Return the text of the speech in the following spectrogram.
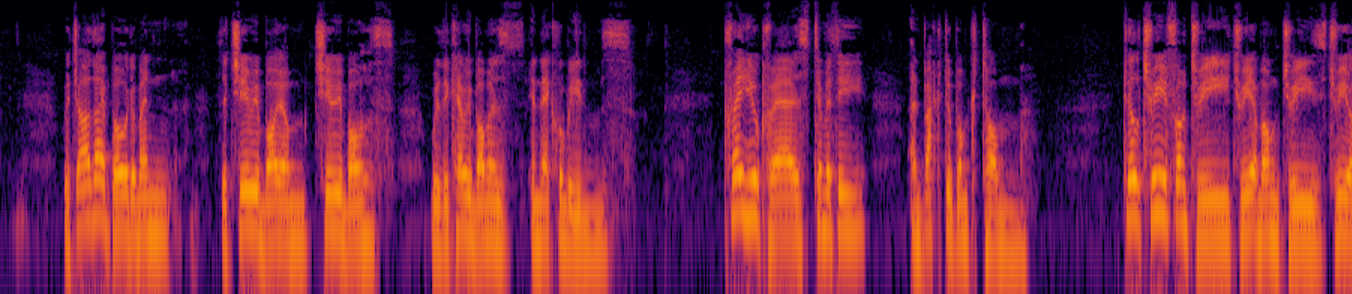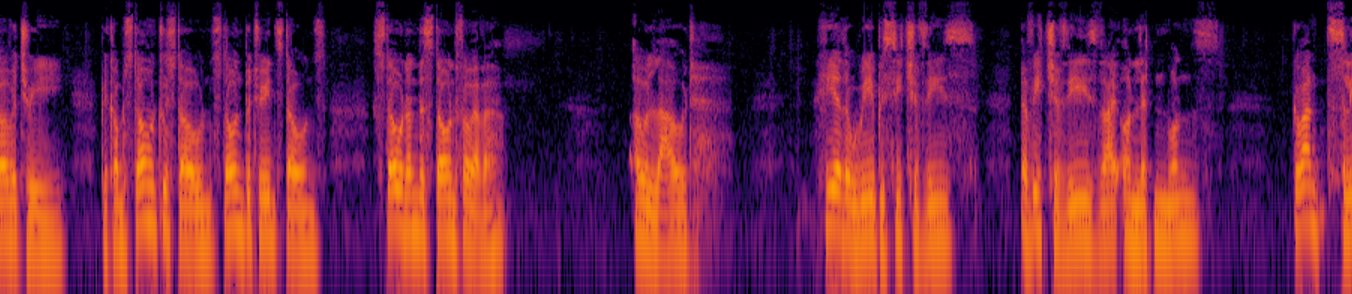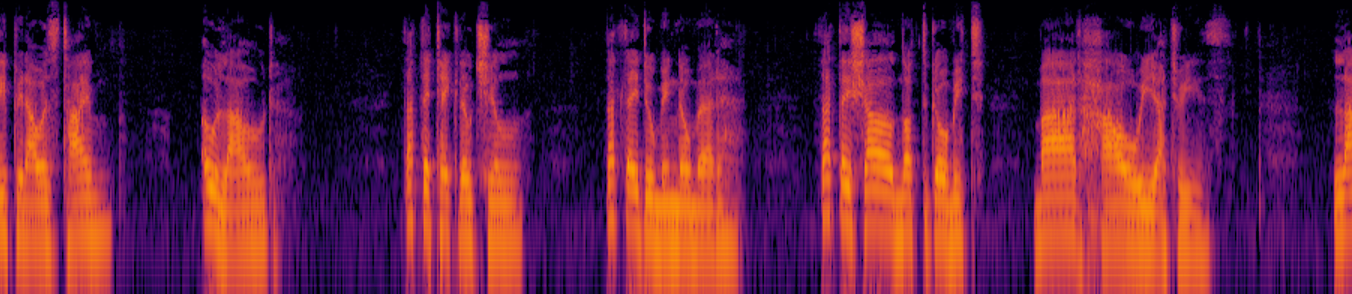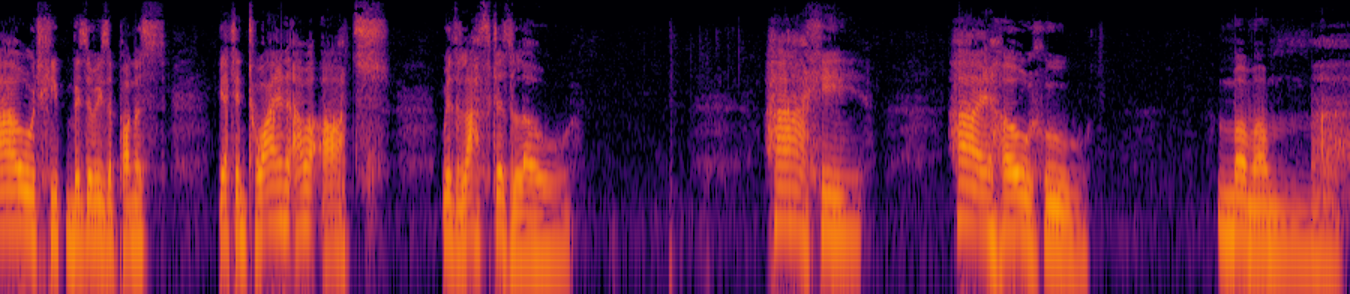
which are thy bodemen, the cheruboyum, cheruboth, with the cherubomas in their cherubims. Pray you prayers, Timothy, and back to Bunk Tom. Till tree from tree, tree among trees, tree over tree, become stone to stone, stone between stones, stone under stone forever. O loud, hear the we beseech of these, of each of these thy unlitten ones. Grant sleep in hours time, O loud, that they take no chill, that they do ming no murder, that they shall not go meet mad how we are trees. Loud heap miseries upon us, yet entwine our arts with laughters low. Ha he, hi ho who, mum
